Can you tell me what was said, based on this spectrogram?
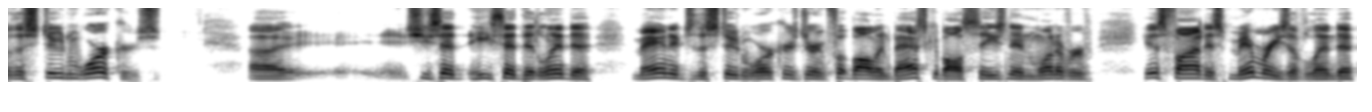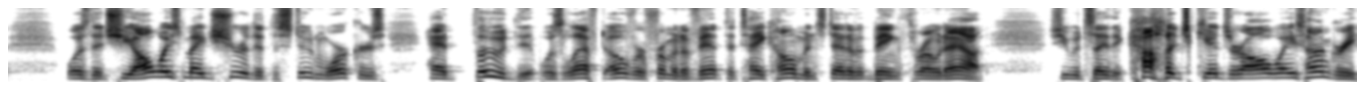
for the student workers. Uh, she said he said that Linda managed the student workers during football and basketball season, and one of her his fondest memories of Linda was that she always made sure that the student workers had food that was left over from an event to take home instead of it being thrown out. She would say that college kids are always hungry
